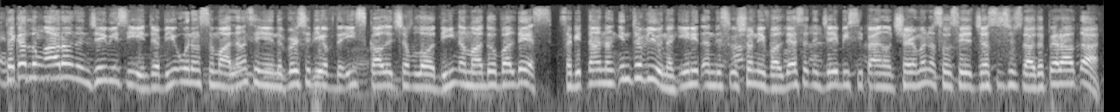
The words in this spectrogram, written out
Tekatlong araw ng JBC interview, unang sumalang si University of the East College of Law Dean Amado Valdez. Sa gitna ng interview, nag-init ang diskusyon ni Valdez at ni JBC Panel Chairman Associate Justice Gustavo Peralta.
